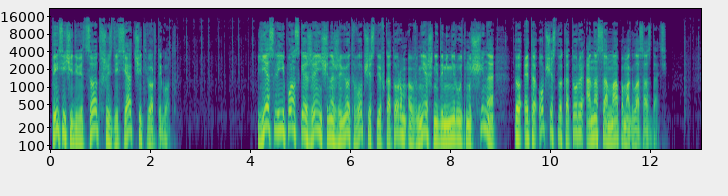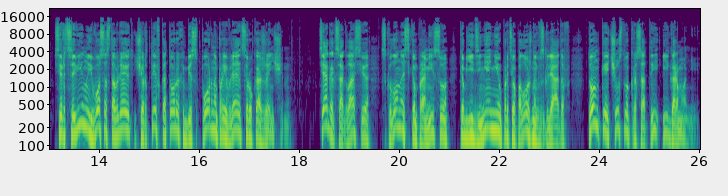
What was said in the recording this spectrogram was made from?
1964 год. Если японская женщина живет в обществе, в котором внешне доминирует мужчина, то это общество, которое она сама помогла создать. Сердцевину его составляют черты, в которых бесспорно проявляется рука женщины тяга к согласию, склонность к компромиссу, к объединению противоположных взглядов, тонкое чувство красоты и гармонии.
